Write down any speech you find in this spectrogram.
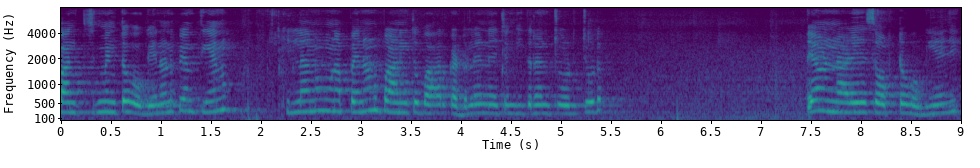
5 ਮਿੰਟ ਹੋ ਗਏ ਇਹਨਾਂ ਨੂੰ ਭਿੰਤੀਆਂ ਨੂੰ। ਖਿੱਲਾਂ ਨੂੰ ਹੁਣ ਆਪਾਂ ਇਹਨਾਂ ਨੂੰ ਪਾਣੀ ਤੋਂ ਬਾਹਰ ਕੱਢ ਲੈਣੇ ਚੰਗੀ ਤਰ੍ਹਾਂ ਨਿਚੋੜ ਚੋੜ ਭਿਉਣ ਨਾਲੇ ਸੌਫਟ ਹੋ ਗਈਆਂ ਜੀ।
